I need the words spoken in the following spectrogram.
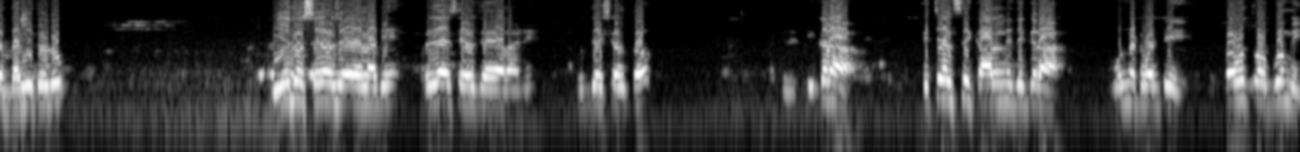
ఒక దళితుడు. ఏదో సేవ చేయాలని ప్రజా సేవ చేయాలని ఉద్దేశంతో ఇక్కడ హెచ్ఎల్సి కాలనీ దగ్గర ఉన్నటువంటి ప్రభుత్వ భూమి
